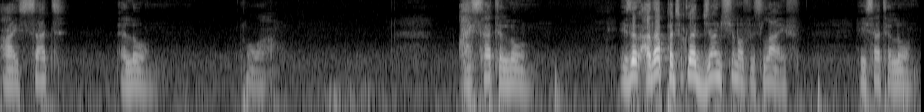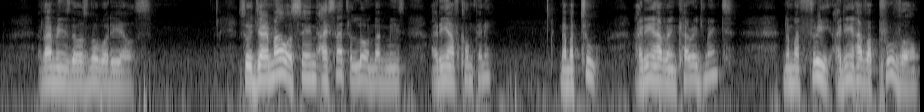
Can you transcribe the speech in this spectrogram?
I sat alone. Wow. I sat alone. He said at that particular junction of his life, he sat alone. And that means there was nobody else. So Jeremiah was saying, I sat alone. That means I didn't have company. Number two, I didn't have encouragement. Number three, I didn't have approval.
